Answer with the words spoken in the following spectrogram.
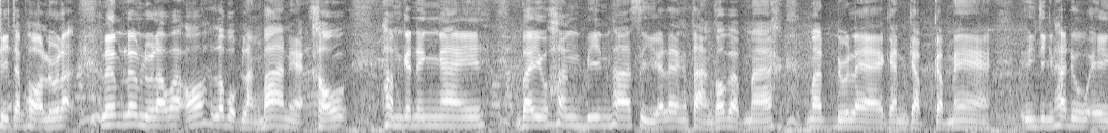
ที่จะพอรู้ละเริ่มเริ่มรู้แล้วว่าอ๋อระบบหลังบ้านเนี่ยเขาทำกันยังไงใบวางบินภาษีอะไรต่างๆ ก็แบบมามาดูแลกันกับกับแม่ จริง ๆ ถ้าดูเอง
